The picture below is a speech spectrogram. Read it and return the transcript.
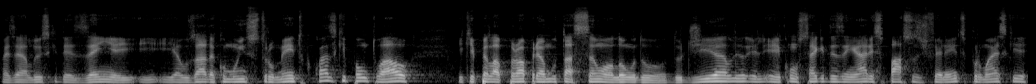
mas é a luz que desenha e, e, é usada como um instrumento quase que pontual e que, pela própria mutação ao longo do, do dia, ele, ele, consegue desenhar espaços diferentes, por mais que,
